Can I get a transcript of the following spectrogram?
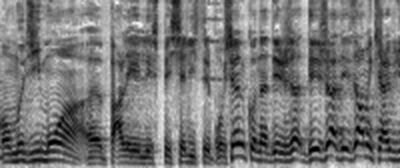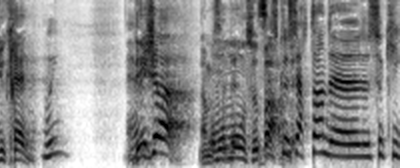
on me dit, moi, euh, par les, spécialistes et les professionnels, qu'on a déjà, déjà des armes qui arrivent d'Ukraine. Oui. Ah déjà, au moment où on se parle. C'est ce que certains de, ceux qui,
